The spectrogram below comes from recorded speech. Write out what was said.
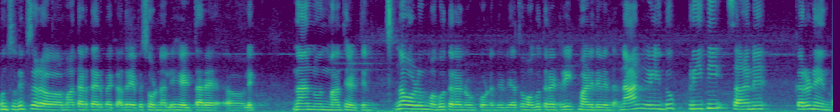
ಒಂದು ಸುದೀಪ್ ಸರ್ ಮಾತಾಡ್ತಾ ಇರಬೇಕಾದ್ರೆ ಎಪಿಸೋಡ್ನಲ್ಲಿ ಹೇಳ್ತಾರೆ ಲೈಕ್ ನಾನು ಒಂದು ಮಾತು ಹೇಳ್ತೀನಿ. ನಾವು ಅವಳನ್ನ ಮಗು ಥರ ನೋಡ್ಕೊಂಡಿದ್ದೀವಿ ಅಥವಾ ಮಗು ಥರ ಟ್ರೀಟ್ ಮಾಡಿದ್ದೀವಿ ಅಂತ. ನಾನು ಹೇಳಿದ್ದು ಪ್ರೀತಿ, ಸಹನೆ, ಕರುಣೆಯಿಂದ.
